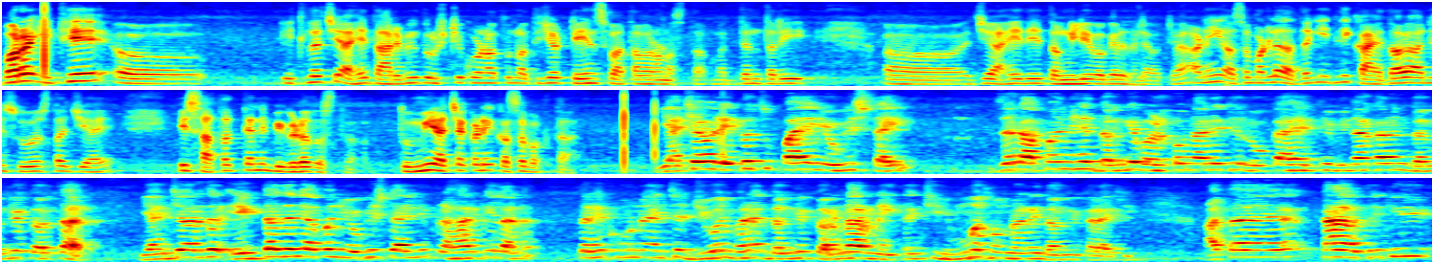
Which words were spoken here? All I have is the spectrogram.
बरं इथे अ, इथलं जे आहे धार्मिक दृष्टिकोनातून अतिशय टेन्स वातावरण असतं. मध्यंतरी अ, जे आहे ते दंगली वगैरे झाल्या होत्या. आणि असं म्हटलं जातं की इथली कायदा आणि सुव्यवस्था जी आहे ही सातत्याने बिघडत असतं. तुम्ही याच्याकडे कसं बघता? याच्यावर एकच उपाय आहे योगी स्टाईल जर आपण हे दंगे भडकवणारे जे लोक आहेत जे विनाकारण दंगे करतात यांच्यावर जर एकदा जरी आपण योगी स्टाईलनी प्रहार केला ना तर हे पूर्ण यांच्या जीवनभरात दंगे करणार नाही. त्यांची हिंमत होणार नाही दंगे करायची. आता काय होते की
